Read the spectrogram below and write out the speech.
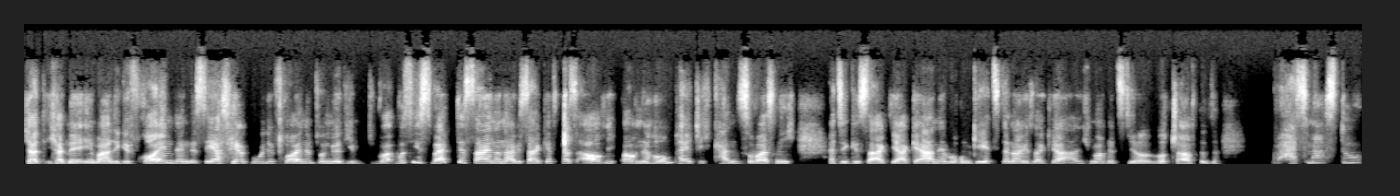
ich hatte, ich hatte eine ehemalige Freundin, eine sehr, sehr gute Freundin von mir, die wusste ich Webdesign und habe ich gesagt, jetzt pass auf, ich brauche eine Homepage, ich kann sowas nicht. Hat sie gesagt, ja gerne, worum geht es denn? Habe ich gesagt, ja, ich mache jetzt hier Wirtschaft. Und so. was machst du?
